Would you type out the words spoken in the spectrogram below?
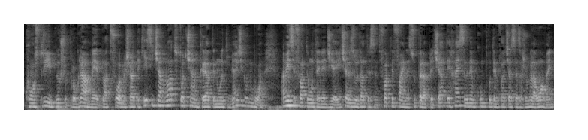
construi, nu știu, programe, platforme și alte chestii, ci am luat tot ce am creat în ultimii ani și zic, bun, am investit foarte multă energie aici, rezultatele sunt foarte faine, super apreciate, hai să vedem cum putem face asta să ajungă la oameni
